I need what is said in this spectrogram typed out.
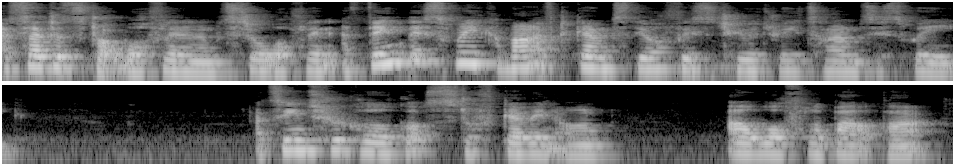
I said I'd stop waffling and I'm still waffling. I think this week I might have to go into the office two or three times this week. I seem to recall I've got stuff going on. I'll waffle about that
